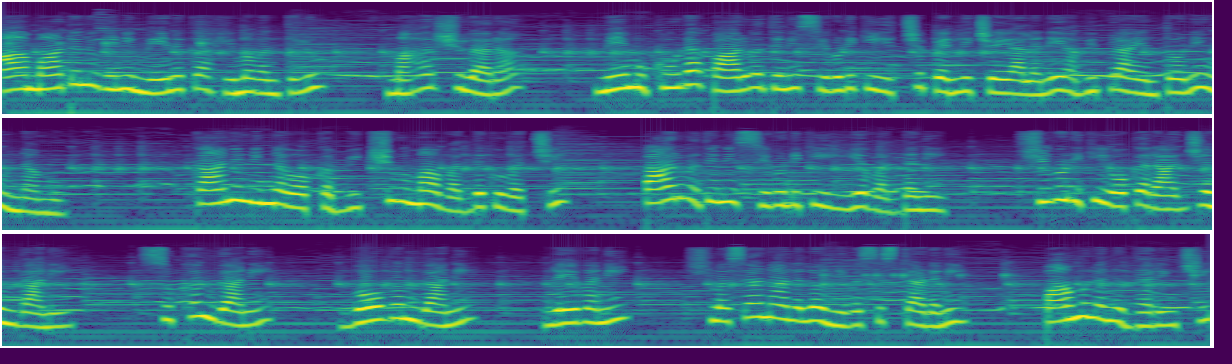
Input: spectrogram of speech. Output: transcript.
ఆ మాటలు విని మేనక హిమవంతులు మహర్షులారా మేము కూడా పార్వతిని శివుడికి ఇచ్చి పెళ్ళి చేయాలనే అభిప్రాయంతోనే ఉన్నాము. కాని నిన్న ఒక భిక్షువు మా వద్దకు వచ్చి పార్వతిని శివుడికి ఇయ్యవద్దని శివుడికి ఒక రాజ్యం గాని సుఖం గాని భోగం గాని లేవని శ్మశానాలలో నివసిస్తాడని పాములను ధరించి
